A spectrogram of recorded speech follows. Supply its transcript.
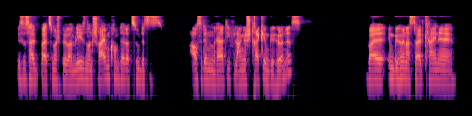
ist es halt bei, zum Beispiel beim Lesen und Schreiben kommt er dazu, dass es außerdem eine relativ lange Strecke im Gehirn ist. Weil im Gehirn hast du halt keine,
